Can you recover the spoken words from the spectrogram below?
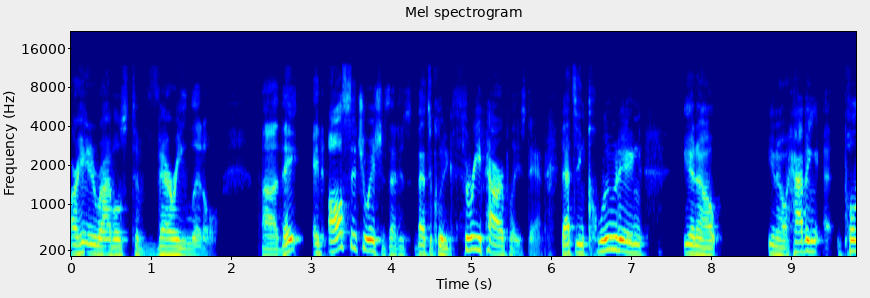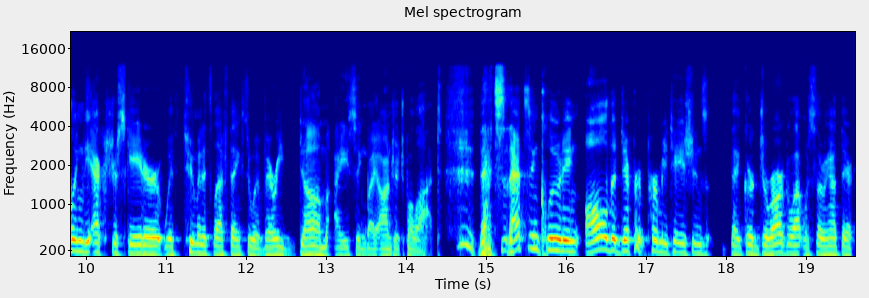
our hated rivals to very little. Uh, they in all situations that is that's including three power plays, Dan. That's including, you know, you know, having uh, pulling the extra skater with two minutes left, thanks to a very dumb icing by Ondrej Palat. That's that's including all the different permutations that Gerard Gallant was throwing out there.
